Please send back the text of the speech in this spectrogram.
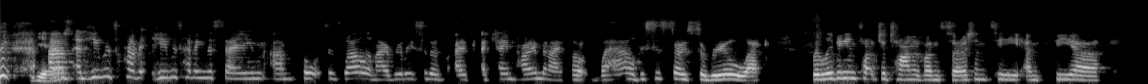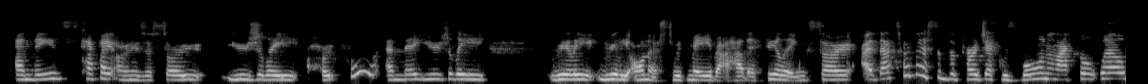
yes. Um, and he was having he was having the same um, thoughts as well. And I really sort of I, I came home and I thought, wow, this is so surreal. Like we're living in such a time of uncertainty and fear. And these cafe owners are so usually hopeful and they're usually really, really honest with me about how they're feeling. So I, that's when the, the project was born. And I thought, well,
